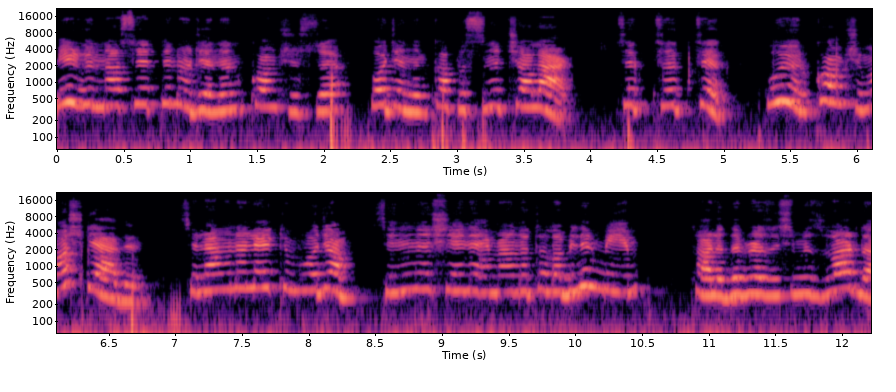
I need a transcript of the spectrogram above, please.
Bir gün Nasrettin Hoca'nın komşusu hocanın kapısını çalar. Tık tık tık. Buyur komşum hoş geldin. Selamun aleyküm hocam. Senin eşeğine emanet alabilir miyim? Tarlada biraz işimiz var da.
